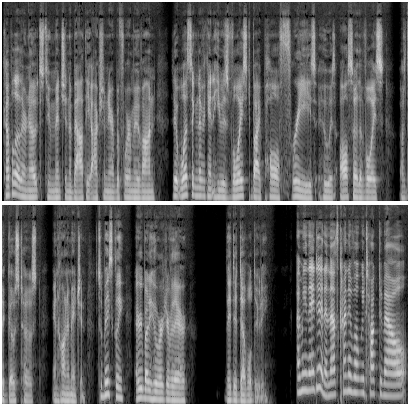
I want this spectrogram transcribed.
A couple other notes to mention about the auctioneer before we move on. It was significant. He was voiced by Paul Frees, who is also the voice of the ghost host in Haunted Mansion. So basically, everybody who worked over there, they did double duty. I mean, they did. And that's kind of what we talked about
